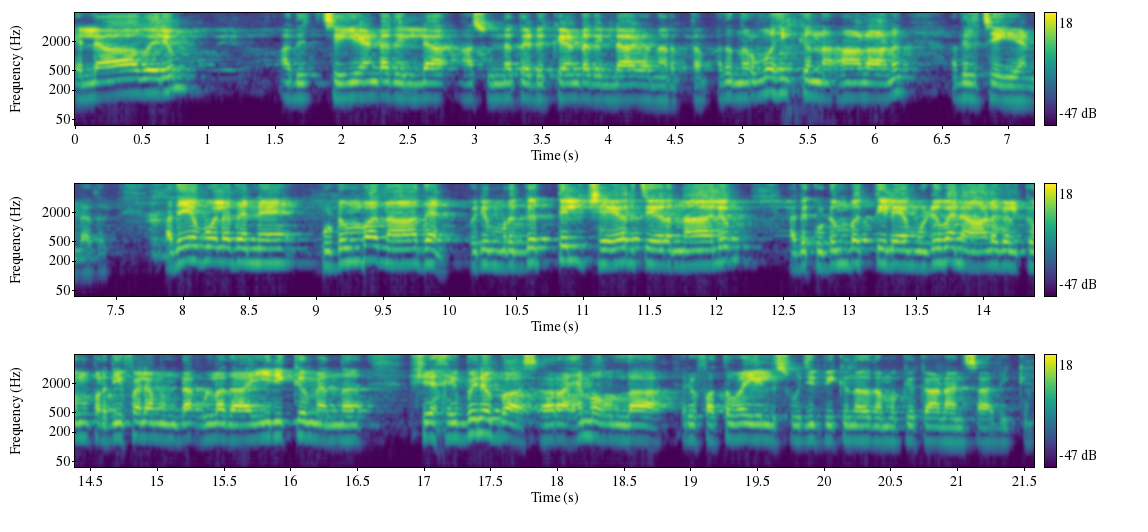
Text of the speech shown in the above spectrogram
എല്ലാവരും അത് ചെയ്യേണ്ടതില്ല ആ സുന്നത്ത് എടുക്കേണ്ടതില്ല എന്നർത്ഥം. അത് നിർവഹിക്കുന്ന ആളാണ് അതിൽ ചെയ്യേണ്ടത്. അതേപോലെ തന്നെ കുടുംബനാഥൻ ഒരു മൃഗത്തിൽ ഷെയർ ചേർന്നാലും അത് കുടുംബത്തിലെ മുഴുവൻ ആളുകൾക്കും പ്രതിഫലമുണ്ട ഉള്ളതായിരിക്കുമെന്ന് ഷെയ്ഖ് അബ്ബാസ് റഹമഹുല്ല ഒരു ഫത്വയിൽ സൂചിപ്പിക്കുന്നത് നമുക്ക് കാണാൻ സാധിക്കും.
